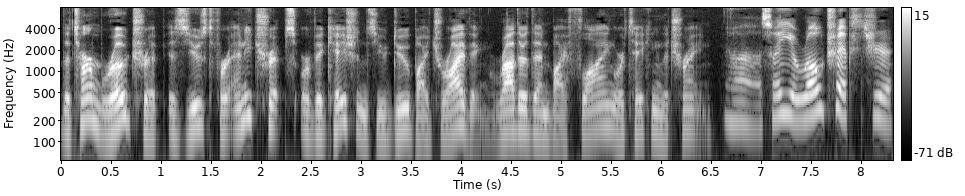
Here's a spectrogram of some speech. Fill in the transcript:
the term road trip is used for any trips or vacations you do by driving rather than by flying or taking the train. 啊，所以 road trip 是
